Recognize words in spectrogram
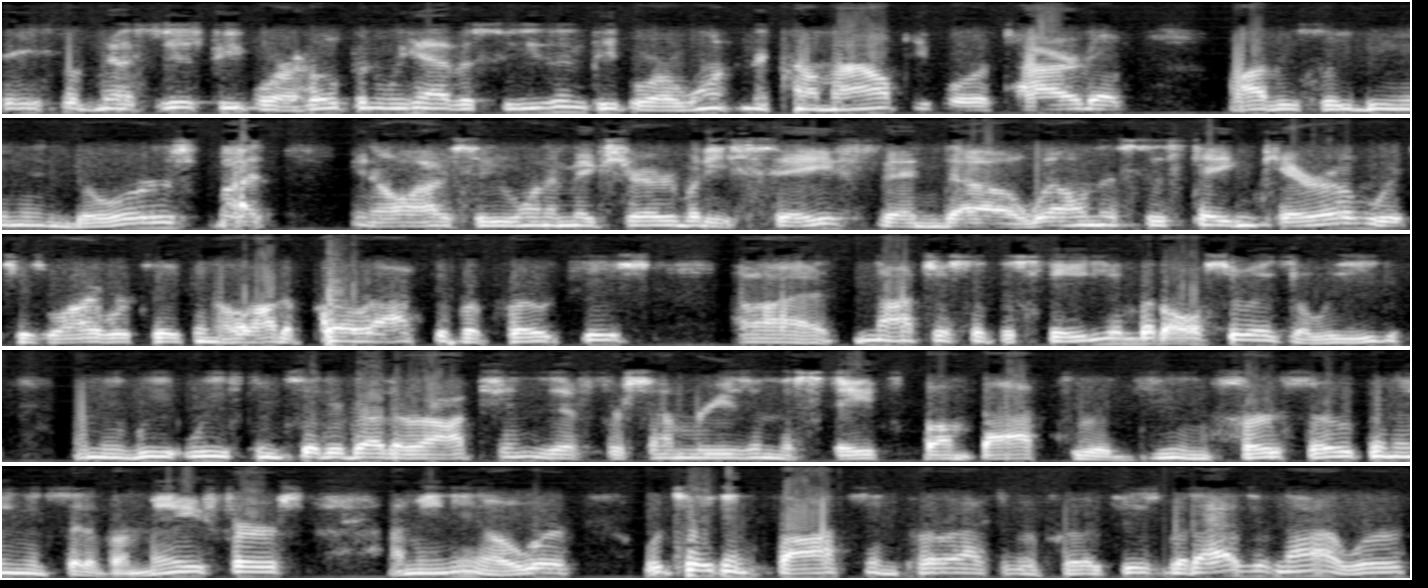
Facebook messages. People are hoping we have a season. People are wanting to come out. People are tired of obviously being indoors, but you know, obviously we want to make sure everybody's safe and uh, wellness is taken care of, which is why we're taking a lot of proactive approaches, uh, not just at the stadium, but also as a league. I mean, we, we've considered other options if for some reason the states bump back to a June 1st opening instead of a May 1st. I mean, you know, we're, we're taking thoughts and proactive approaches, but as of now, we're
